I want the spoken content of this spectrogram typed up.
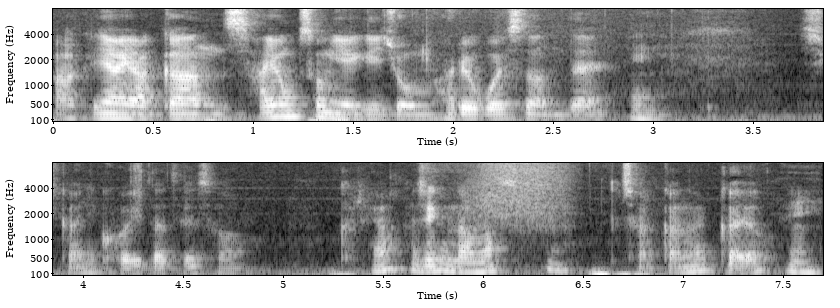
아 그냥 약간 사용성 얘기 좀 하려고 했었는데 네. 시간이 거의 다 돼서 그래요? 아직 남았어. 잠깐 할까요? 네.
